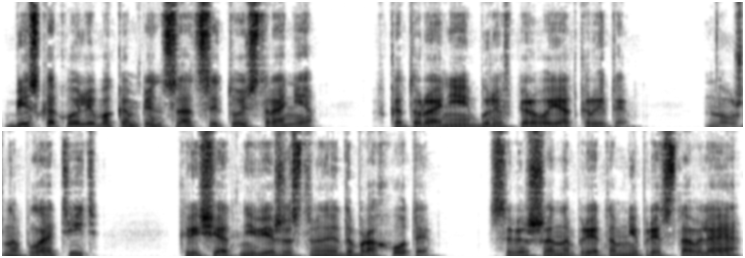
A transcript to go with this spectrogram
без какой-либо компенсации той стране, в которой они были впервые открыты. «Нужно платить!» — кричат невежественные доброхоты, совершенно при этом не представляя,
